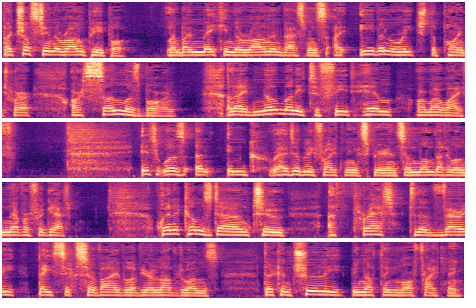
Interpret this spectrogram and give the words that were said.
By trusting the wrong people and by making the wrong investments, I even reached the point where our son was born, and I had no money to feed him or my wife. It was an incredibly frightening experience and one that I will never forget. When it comes down to a threat to the very basic survival of your loved ones, there can truly be nothing more frightening.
